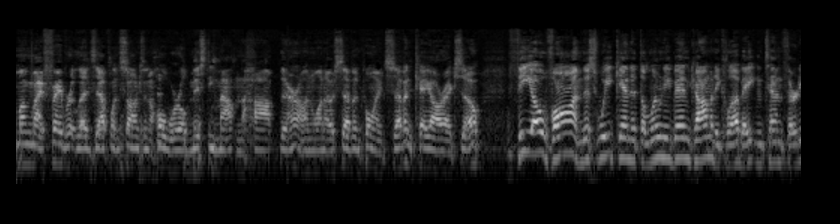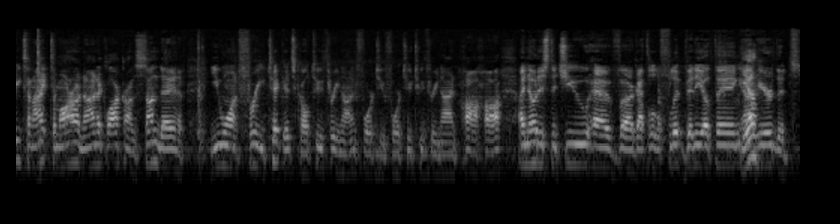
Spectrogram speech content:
among my favorite Led Zeppelin songs in the whole world, Misty Mountain Hop there on 107.7 KRXO. Theo Von this weekend at the Looney Bin Comedy Club, 8 and 10.30 tonight, tomorrow, 9 o'clock on Sunday. And if you want free tickets, call 239-424-2239. Ha ha. I noticed that you have uh, got the little flip video thing Yeah. out here that's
